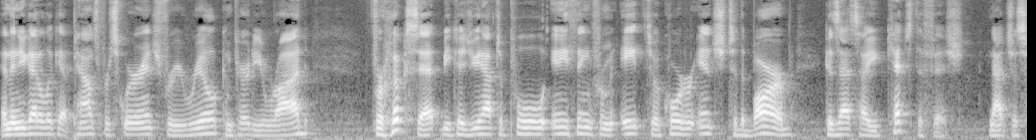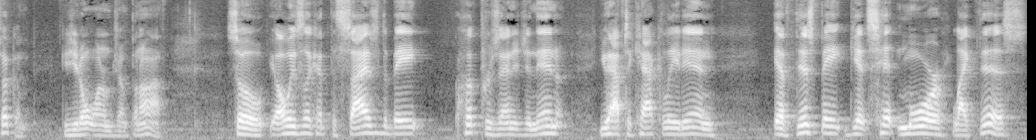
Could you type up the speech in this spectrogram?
And then you got to look at pounds per square inch for your reel compared to your rod for hook set because you have to pull anything from an eighth to a quarter inch to the barb because that's how you catch the fish, not just hook them because you don't want them jumping off. So you always look at the size of the bait, hook percentage, and then you have to calculate in if this bait gets hit more like this,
